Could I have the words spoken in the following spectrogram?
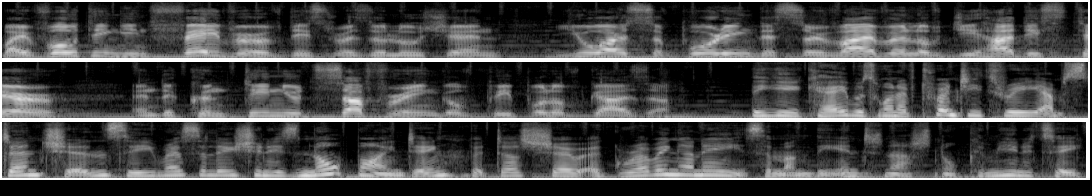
By voting in favor of this resolution, you are supporting the survival of jihadist terror and the continued suffering of people of Gaza. The UK was one of 23 abstentions. The resolution is not binding, but does show a growing unease among the international community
